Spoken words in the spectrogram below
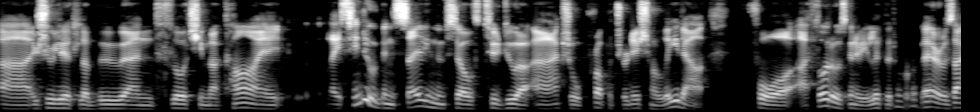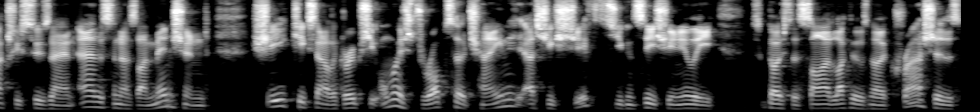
uh, Juliette Labous and Floortje Mackaij. They seem to have been saving themselves to do a, an actual proper traditional lead out for I thought it was going to be Lippert or Rivera. It was actually Susanne Andersen, as I mentioned. She kicks out of the group. She almost drops her chain as she shifts. You can see she nearly goes to the side. Luckily, there was no crashes.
